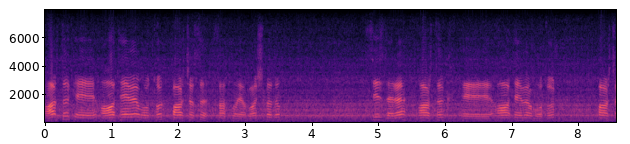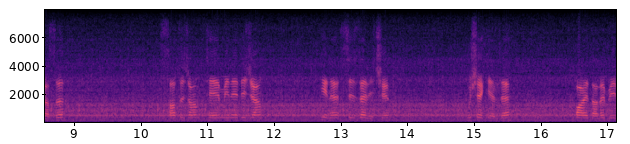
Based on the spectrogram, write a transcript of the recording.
Artık eee, ATV motor parçası satmaya başladım sizlere artık eee, ATV motor parçası satacağım, temin edeceğim. Yine sizler için bu şekilde faydalı bir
